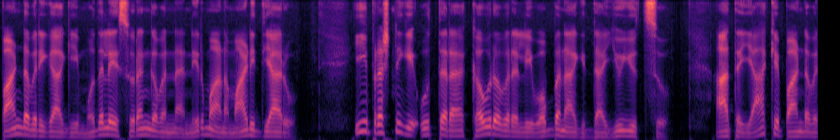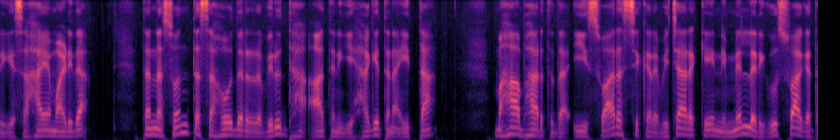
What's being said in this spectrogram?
ಪಾಂಡವರಿಗಾಗಿ ಮೊದಲೇ ಸುರಂಗವನ್ನ ನಿರ್ಮಾಣ ಮಾಡಿದ್ಯಾರು? ಈ ಪ್ರಶ್ನೆಗೆ ಉತ್ತರ ಕೌರವರಲ್ಲಿ ಒಬ್ಬನಾಗಿದ್ದ ಯುಯುತ್ಸು. ಆತ ಯಾಕೆ ಪಾಂಡವರಿಗೆ ಸಹಾಯ ಮಾಡಿದ? ತನ್ನ ಸ್ವಂತ ಸಹೋದರರ ವಿರುದ್ಧ ಆತನಿಗೆ ಹಗೆತನ ಇತ್ತ? ಮಹಾಭಾರತದ ಈ ಸ್ವಾರಸ್ಯಕರ ವಿಚಾರಕ್ಕೆ ನಿಮ್ಮೆಲ್ಲರಿಗೂ ಸ್ವಾಗತ.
